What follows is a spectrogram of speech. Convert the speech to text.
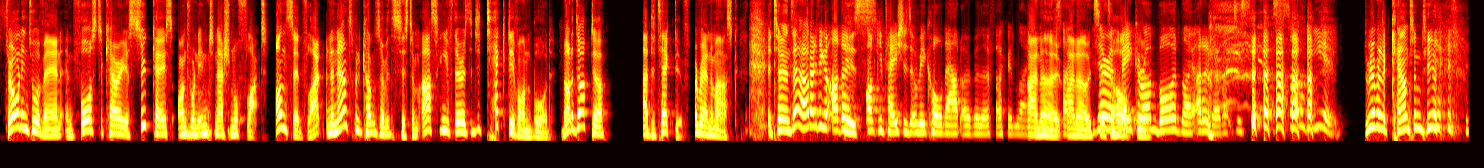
thrown into a van, and forced to carry a suitcase onto an international flight. On said flight, an announcement comes over the system asking if there is a detective on board. Not a doctor, a detective. A random ask. It turns out. I'm trying to think of other His- occupations that will be called out over the fucking like. I know, like, I know, Is there it's a, a whole- baker yeah. on board? Like I don't know. Like just so weird. Do we have an accountant here?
